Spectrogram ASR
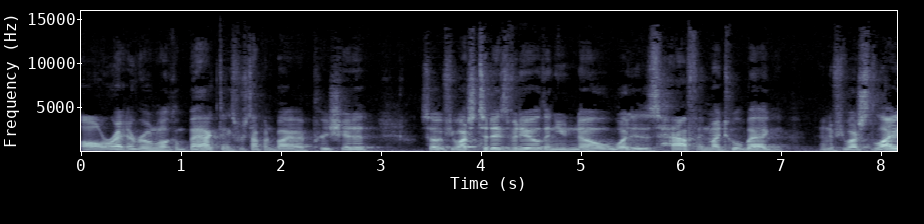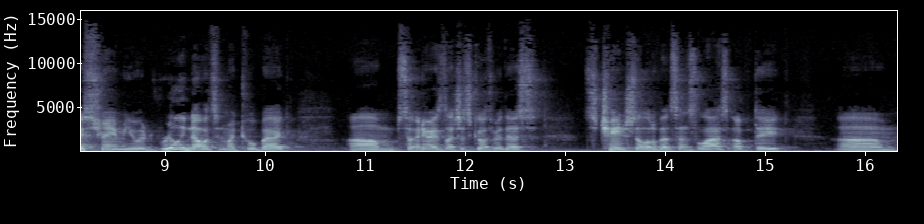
All right, everyone, welcome back. Thanks for stopping by. I appreciate it. So if you watched today's video, then you know what is half in my tool bag. And if you watched the live stream, you would really know what's in my tool bag. Um, so anyways, let's just go through this. It's changed a little bit since the last update. Um,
